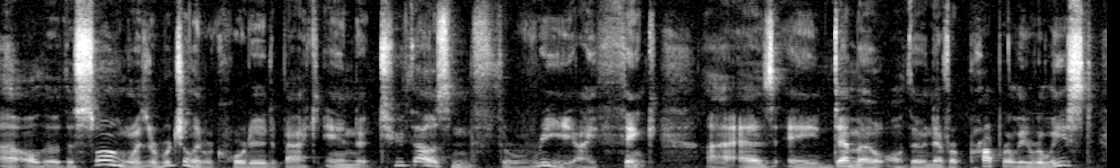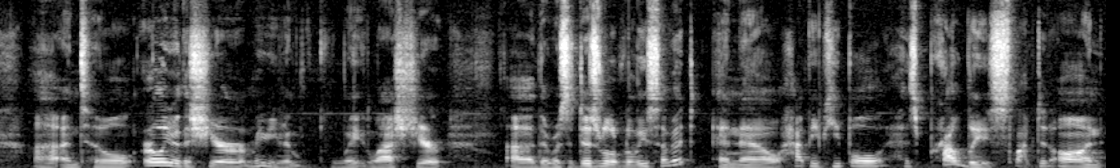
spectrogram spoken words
uh, although the song was originally recorded back in 2003, I think, uh, as a demo, although never properly released uh, until earlier this year, maybe even late last year. Uh, there was a digital release of it, and now Happy People has proudly slapped it on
